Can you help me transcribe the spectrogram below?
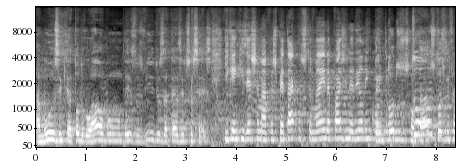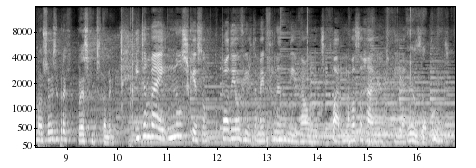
a música, todo o álbum, desde os vídeos até as redes sociais. E quem quiser chamar para espetáculos também, na página dele encontram Tem todos os contatos, todos- todas as informações e press kits também. E também, não se esqueçam que podem ouvir também Fernando Niva aonde? Claro, na vossa rádio Utopia. Exatamente.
